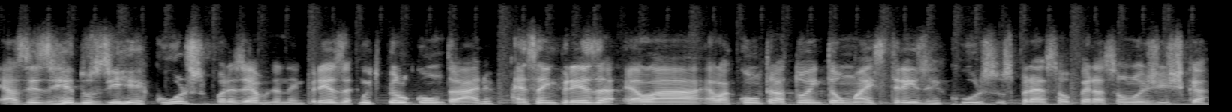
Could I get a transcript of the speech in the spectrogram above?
às vezes reduzir recurso, por exemplo, dentro da empresa, muito pelo contrário, essa empresa ela, ela contratou então mais três recursos para essa operação logística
